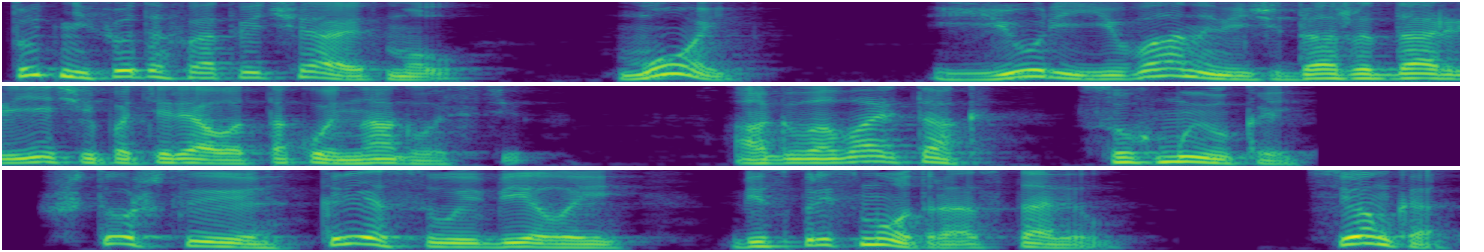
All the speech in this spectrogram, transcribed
Тут Нефёдов и отвечает, мол, мой. Юрий Иванович даже дар речи потерял от такой наглости. А главарь так, с ухмылкой. Что ж ты крест свой белый без присмотра оставил? Семка,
